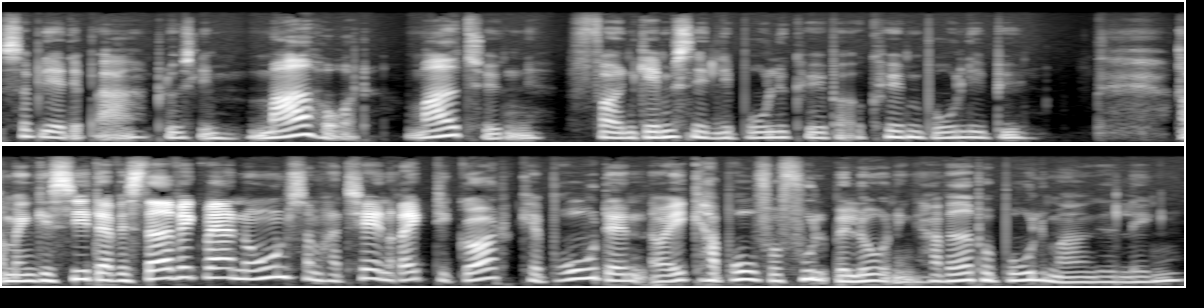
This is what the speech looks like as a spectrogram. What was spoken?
så bliver det bare pludselig meget hårdt, meget tyngende for en gennemsnitlig boligkøber at købe en bolig i byen. Og man kan sige, at der vil stadigvæk være nogen, som har tjent rigtig godt, kan bruge den og ikke har brug for fuld belåning, har været på boligmarkedet længe.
